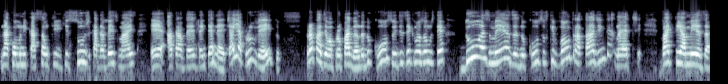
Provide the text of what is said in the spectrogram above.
na comunicação que, que surge cada vez mais é, através da internet. Aí aproveito para fazer uma propaganda do curso e dizer que nós vamos ter duas mesas no curso que vão tratar de internet. Vai ter a mesa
